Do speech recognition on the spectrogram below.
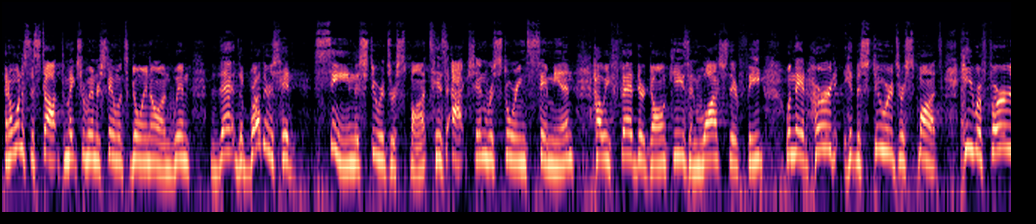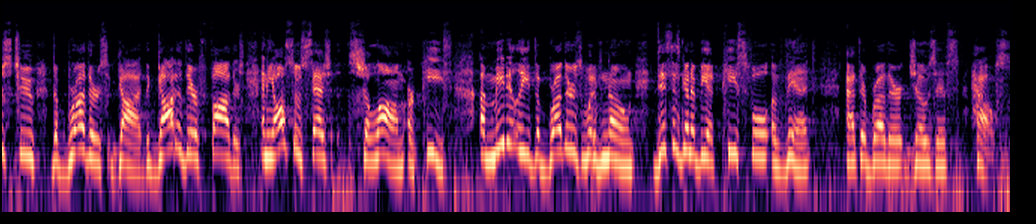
And I want us to stop to make sure we understand what's going on. When that, the brothers had seen the steward's response, his action restoring Simeon, how he fed their donkeys and washed their feet, when they had heard the steward's response, he refers to the brothers' God, the God of their fathers, and he also says shalom or peace. Immediately the brothers would have known this is going to be a peaceful event at their brother Joseph's house.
